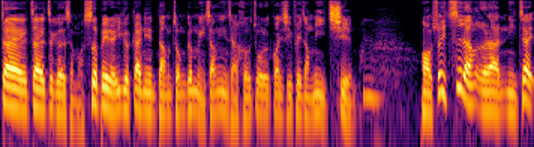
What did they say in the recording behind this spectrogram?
在在这个什么设备的一个概念当中，跟美商印材合作的关系非常密切嘛，嗯，哦，所以自然而然你在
